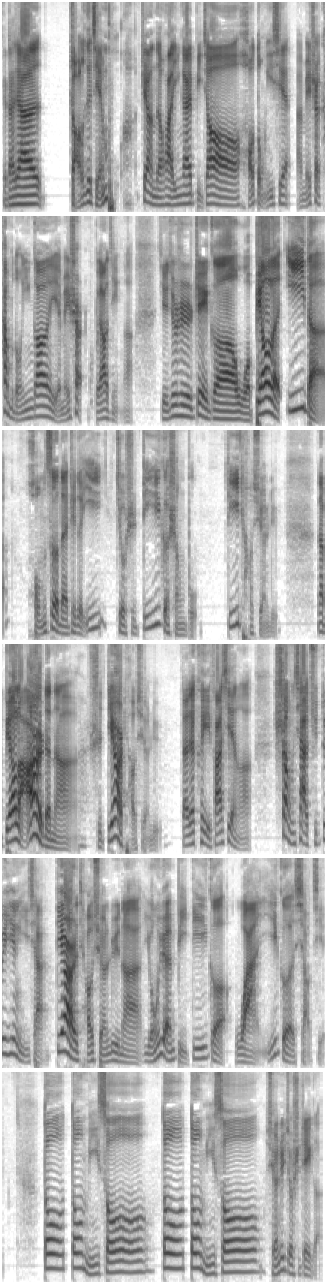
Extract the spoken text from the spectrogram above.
给大家找了个简谱啊，这样的话应该比较好懂一些啊。没事，看不懂音高也没事，不要紧啊。也就是这个我标了一的红色的这个一，就是第一个声部，第一条旋律。那标了二的呢，是第二条旋律。大家可以发现啊，上下去对应一下，第二条旋律呢，永远比第一个晚一个小节。哆哆咪嗦，哆哆咪嗦，旋律就是这个。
